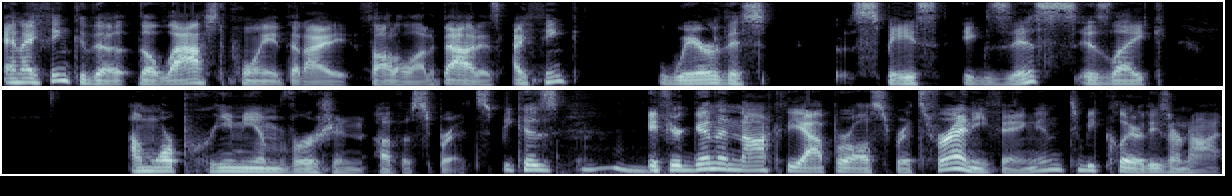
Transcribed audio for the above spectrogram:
And I think the the last point that I thought a lot about is I think where this space exists is like a more premium version of a spritz because Mm. if you're gonna knock the Aperol spritz for anything, and to be clear, these are not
